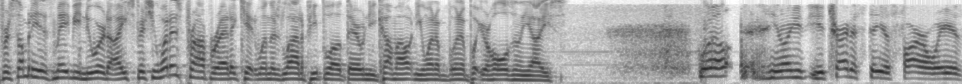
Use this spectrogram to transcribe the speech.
for somebody that's maybe newer to ice fishing? What is proper etiquette when there's a lot of people out there when you come out and you want to, want to put your holes in the ice? Well, you know, you, you try to stay as far away as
